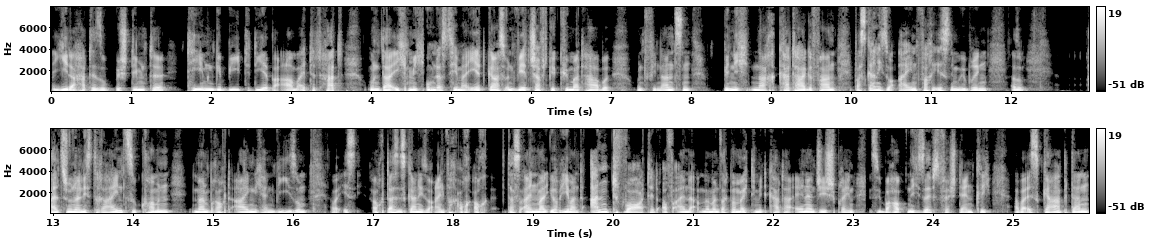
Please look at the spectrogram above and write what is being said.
jeder hatte so bestimmte Themengebiete, die er bearbeitet hat. Und da ich mich um das Thema Erdgas und Wirtschaft gekümmert habe und Finanzen, bin ich nach Katar gefahren, was gar nicht so einfach ist im Übrigen. Also als Journalist reinzukommen. Man braucht eigentlich ein Visum, aber ist, auch das ist gar nicht so einfach. Auch, auch, dass einmal überhaupt jemand antwortet auf eine, wenn man sagt, man möchte mit Qatar Energy sprechen, ist überhaupt nicht selbstverständlich. Aber es gab dann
